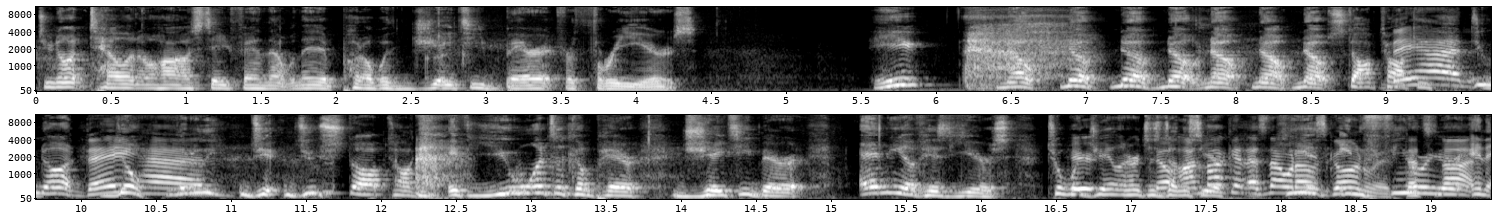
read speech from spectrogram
Do not tell an Ohio State fan that when they had put up with JT Barrett for three years. He No, no, no, no, no, no, no. Stop talking. had- do not. they no, had- literally, do, do stop talking. if you want to compare JT Barrett any of his years to what Jalen Hurts has no, done this I'm year, not gonna- that's not what he I was going with. That's not- in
